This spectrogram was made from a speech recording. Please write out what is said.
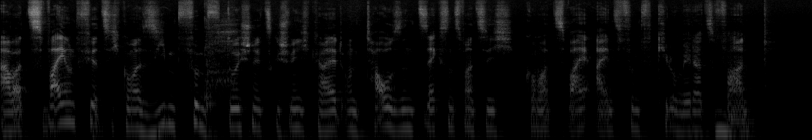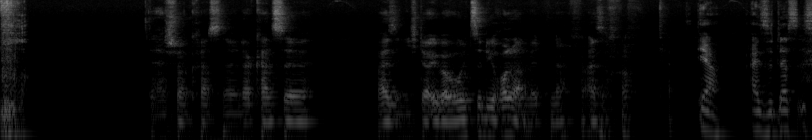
Aber 42,75 Durchschnittsgeschwindigkeit und 1026,215 Kilometer zu fahren. Puh. Das ist schon krass, ne? Da kannst du, weiß ich nicht, da überholst du die Roller mit, ne? Also. Ja, also das ist,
